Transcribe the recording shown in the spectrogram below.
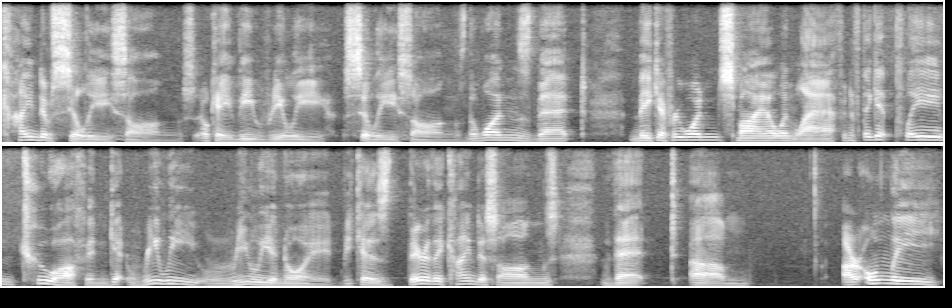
kind of silly songs. Okay, the really silly songs. The ones that make everyone smile and laugh, and if they get played too often, get really, really annoyed because they're the kind of songs that um, are only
